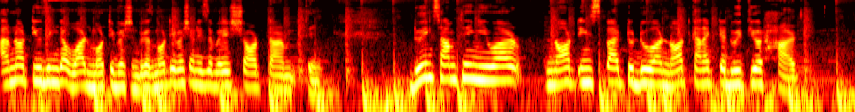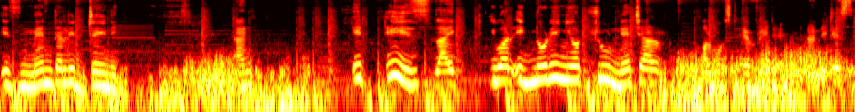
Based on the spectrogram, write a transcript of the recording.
I'm not using the word motivation because motivation is a very short term thing. Doing something you are not inspired to do or not connected with your heart is mentally draining. And it is like you are ignoring your true nature almost every day. And it is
